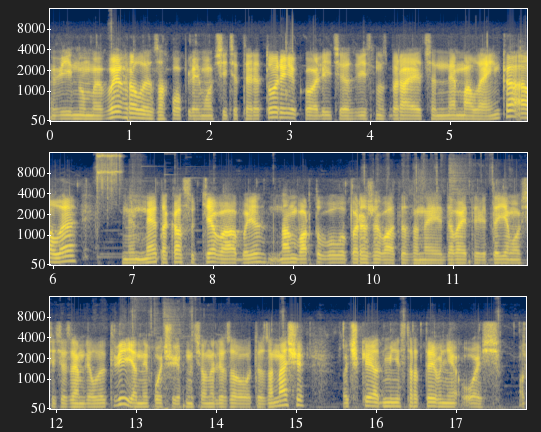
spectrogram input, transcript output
Війну ми виграли, захоплюємо всі ці території. Коаліція, звісно, збирається немаленька, але не, не така суттєва, аби нам варто було переживати за неї. Давайте віддаємо всі ці землі Литві. Я не хочу їх націоналізовувати за наші очки адміністративні. Ось, от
